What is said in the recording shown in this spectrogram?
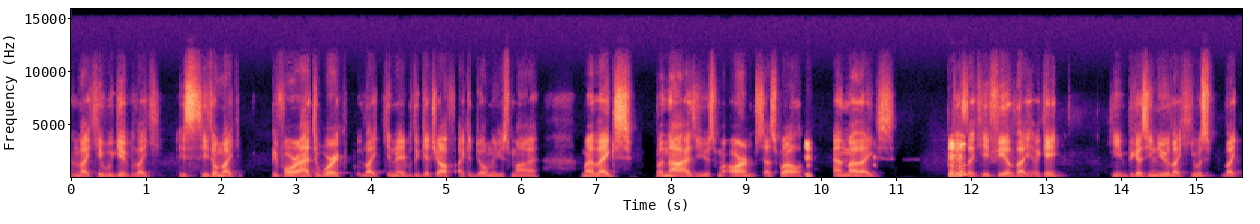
and like he would give like he's he told me like before I had to work like you know able to get you off I could only use my my legs but now I had to use my arms as well Mm. and my legs Mhm. because like he feels like okay he because he knew like he was like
